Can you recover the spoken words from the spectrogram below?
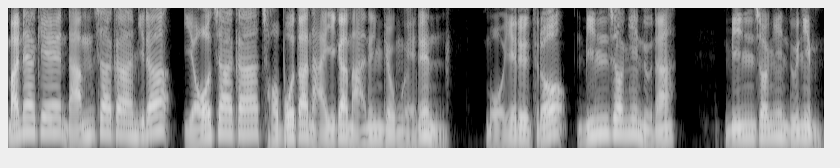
만약에 남자가 아니라 여자가 저보다 나이가 많은 경우에는 뭐 예를 들어 민정이 누나, 민정이 누님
